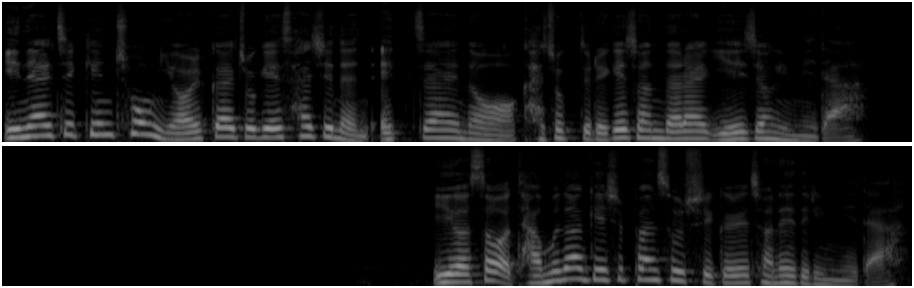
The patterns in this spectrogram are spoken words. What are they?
이날 찍힌 총 10가족의 사진은 액자에 넣어 가족들에게 전달할 예정입니다. 이어서 다문화 게시판 소식을 전해드립니다.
